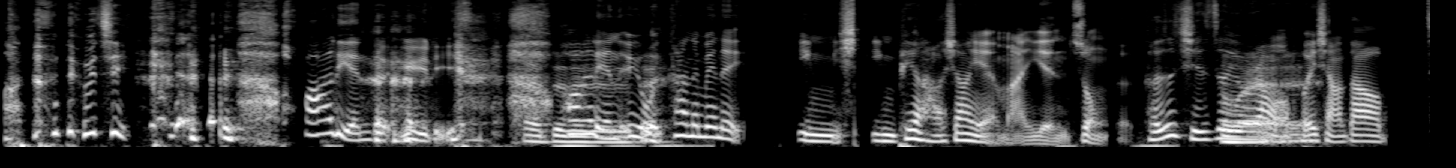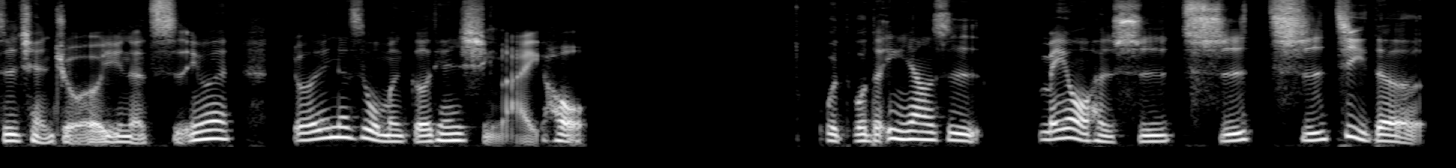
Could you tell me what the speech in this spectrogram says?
啊，对不起，花莲的玉里，花莲的玉，我看那边的影影片好像也蛮严重的。可是其实这又让我回想到之前九二一那次，因为九二一那次我们隔天醒来以后，我我的印象是没有很实实实际的。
